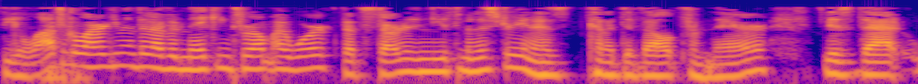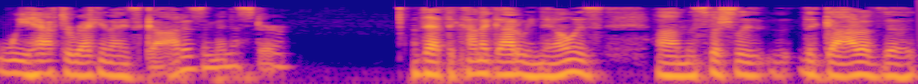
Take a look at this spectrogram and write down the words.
theological argument that I've been making throughout my work that started in youth ministry and has kind of developed from there is that we have to recognize God as a minister. That the kind of God we know is, um, especially the God of the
